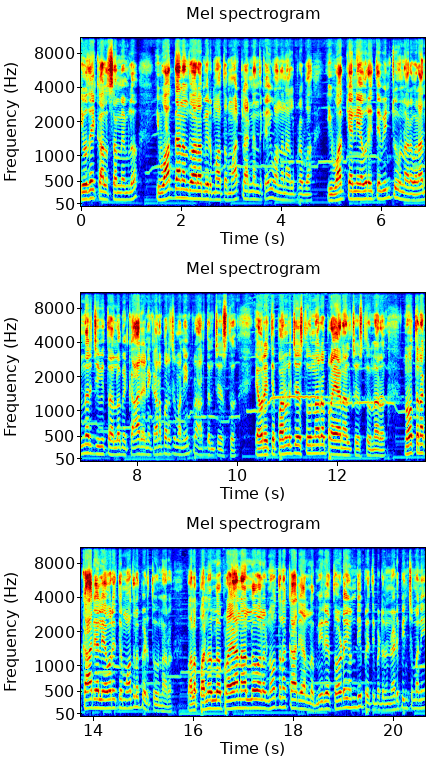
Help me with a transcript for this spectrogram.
ఈ ఉదయకాల సమయంలో ఈ వాగ్దానం ద్వారా మీరు మాతో మాట్లాడినందుకై వందనాలు ప్రభా. ఈ వాక్యాన్ని ఎవరైతే వింటూ ఉన్నారో వారందరి జీవితాల్లో మీ కార్యాన్ని కనపరచమని ప్రార్థన చేస్తూ ఎవరైతే పనులు చేస్తూ ఉన్నారో ప్రయాణాలు చేస్తున్నారో నూతన కార్యాలు ఎవరైతే మొదలు పెడుతూ ఉన్నారో వాళ్ళ పనుల్లో ప్రయాణాల్లో వాళ్ళ నూతన కార్యాల్లో మీరే తోడై ఉండి ప్రతి నడిపించమని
